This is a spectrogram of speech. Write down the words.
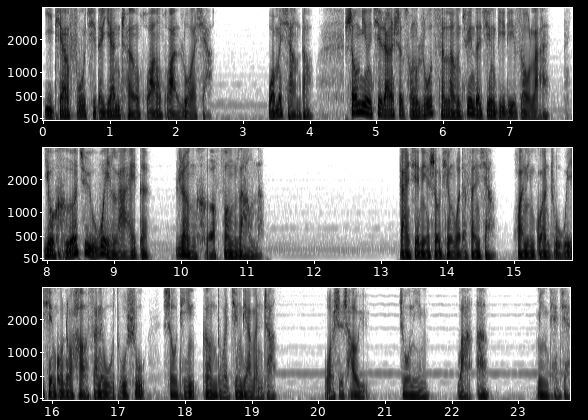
一天浮起的烟尘缓缓落下，我们想到，生命既然是从如此冷峻的境地里走来，又何惧未来的任何风浪呢？感谢您收听我的分享，欢迎您关注微信公众号“三六五读书”。收听更多经典文章，我是超宇，祝您晚安，明天见。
